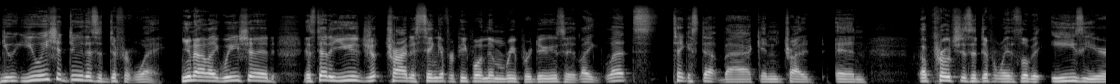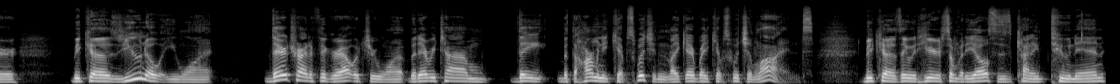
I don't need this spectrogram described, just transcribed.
you you we should do this a different way. You know, like we should instead of you j- trying to sing it for people and then reproduce it, like let's take a step back and try to and approach this a different way that's a little bit easier because you know what you want. They're trying to figure out what you want, but every time they but the harmony kept switching, like everybody kept switching lines because they would hear somebody else's kind of tune in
